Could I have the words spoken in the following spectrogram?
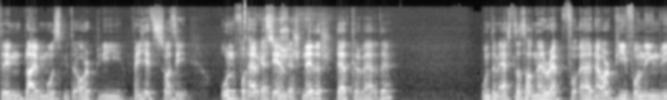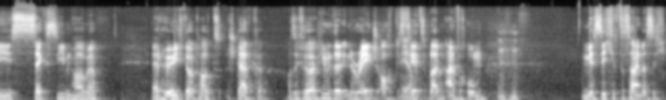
drin bleiben muss mit der RP. Wenn ich jetzt quasi unvorhergesehen ja, schneller, stärker werde und im ersten Satz halt eine, Rap, äh, eine RP von irgendwie 6, 7 habe, erhöhe ich dort halt stärker. Also ich versuche immer wieder in der Range 8 bis ja. 10 zu bleiben, einfach um mhm. mir sicher zu sein, dass ich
